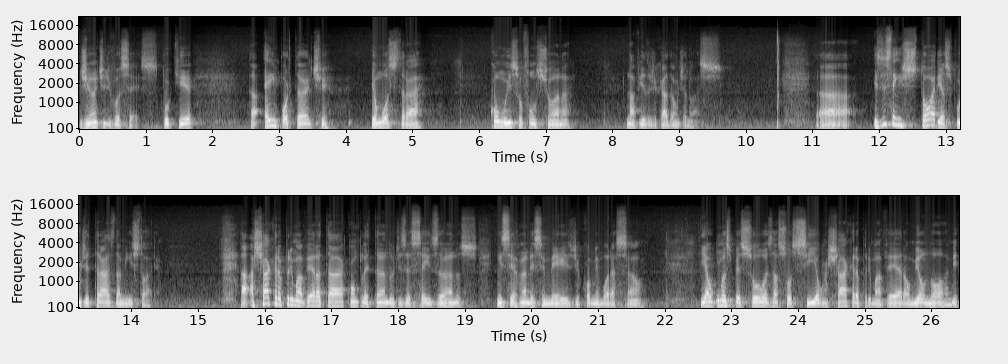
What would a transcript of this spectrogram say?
diante de vocês, porque ah, é importante eu mostrar como isso funciona na vida de cada um de nós. Ah, existem histórias por detrás da minha história. A, a Chácara Primavera está completando 16 anos, encerrando esse mês de comemoração. E algumas pessoas associam a Chácara Primavera ao meu nome,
